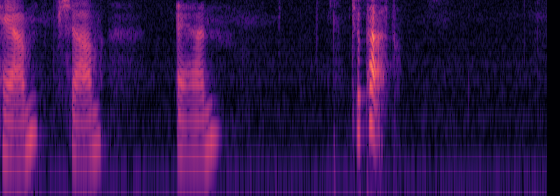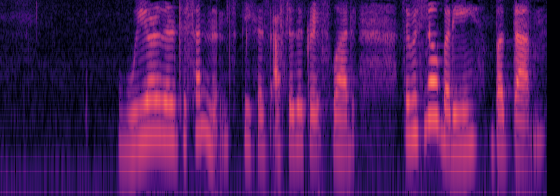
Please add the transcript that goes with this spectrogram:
Ham, Shem, and Japheth. We are their descendants because after the great flood, there was nobody but them.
